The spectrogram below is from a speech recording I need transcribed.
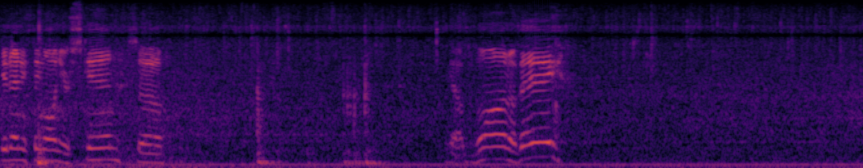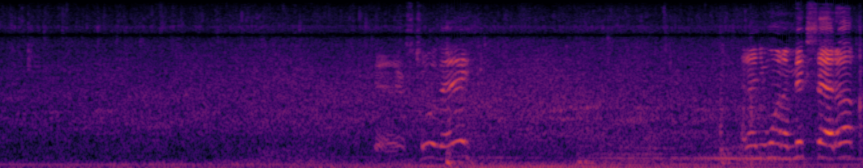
get anything on your skin. So, got one of A. Okay, there's two of A. And then you want to mix that up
